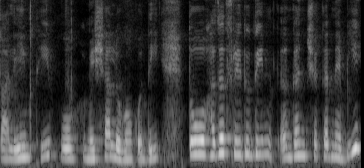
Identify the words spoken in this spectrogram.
तालीम थी, वो हमेशा लोगों को दी। तो हज़रत फ़रीदुद्दीन गंज शकर ने भी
